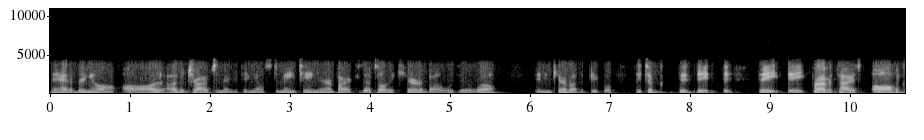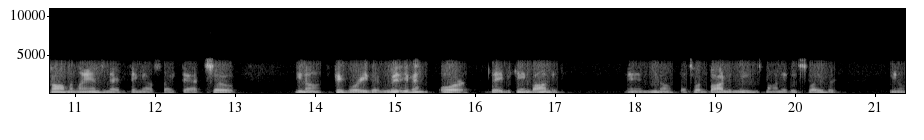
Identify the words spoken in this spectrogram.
they had to bring in all, all other tribes and everything else to maintain their empire because that's all they cared about was their wealth. They didn't care about the people. They took they they they they, they privatized all the common lands and everything else like that. So, you know, the people were either living or they became bonded. And, you know, that's what bonded means. Bonded is slavery. You know,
